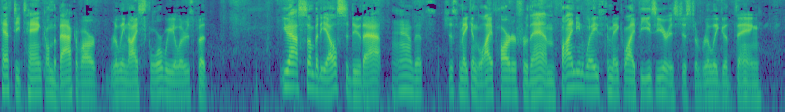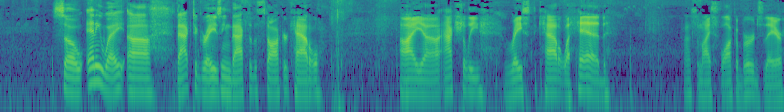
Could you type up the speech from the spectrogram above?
hefty tank on the back of our really nice four wheelers, but you ask somebody else to do that, yeah, that's just making life harder for them. Finding ways to make life easier is just a really good thing. So anyway, uh, back to grazing, back to the stocker cattle. I uh, actually raced the cattle ahead. That's a nice flock of birds there.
